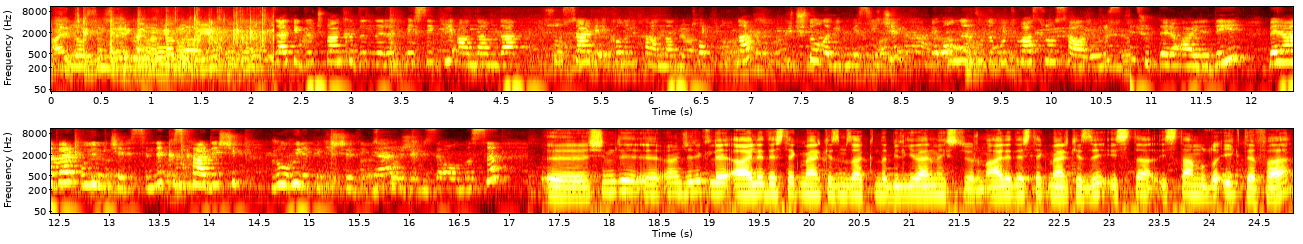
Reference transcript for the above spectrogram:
Hayırlı. Özellikle göçmen kadınların mesleki anlamda, sosyal ve ekonomik anlamda toplumda güçlü olabilmesi için ve onları burada motivasyon sağlıyoruz. Türkleri ayrı değil, beraber uyum içerisinde kız kardeşlik ruhuyla pekiştirdiğimiz projemizde olması ee, Şimdi e, öncelikle aile destek merkezimiz hakkında bilgi vermek istiyorum. Aile destek merkezi İsta- İstanbul'da ilk defa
